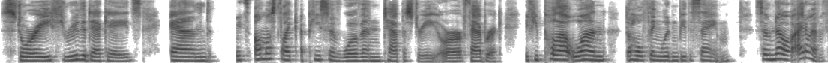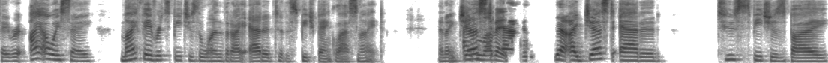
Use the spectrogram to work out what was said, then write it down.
story through the decades. And it's almost like a piece of woven tapestry or fabric. If you pull out one, the whole thing wouldn't be the same. So, no, I don't have a favorite. I always say my favorite speech is the one that I added to the speech bank last night. And I just I love it. Added, yeah, I just added two speeches by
